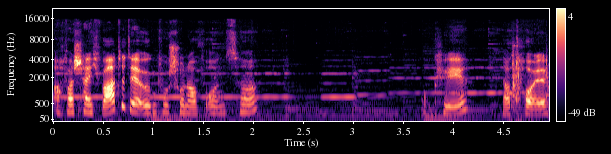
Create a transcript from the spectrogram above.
Ach, wahrscheinlich wartet er irgendwo schon auf uns, hä? Okay. Na toll.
